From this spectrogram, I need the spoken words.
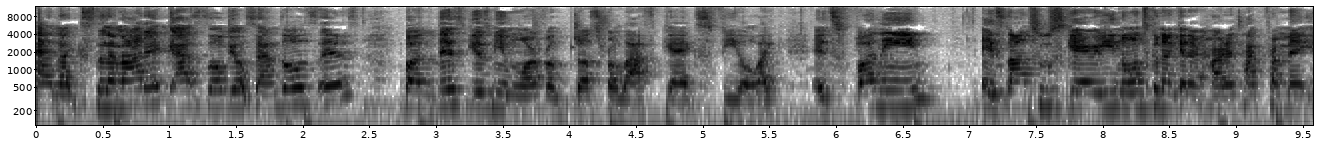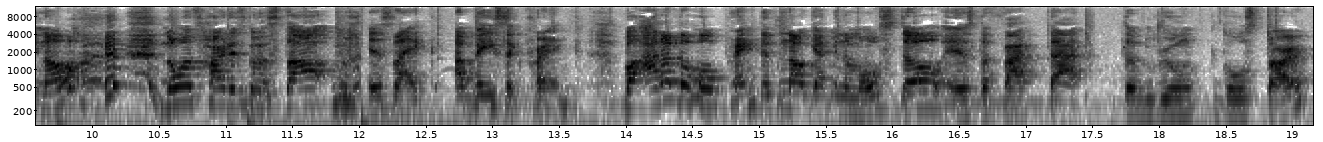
and like cinematic as Silvio Santos is. But this gives me more of Just for Laugh Gags feel. Like it's funny it's not too scary no one's gonna get a heart attack from it you know no one's heart is gonna stop it's like a basic prank but out of the whole prank the thing that'll get me the most still is the fact that the room goes dark.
